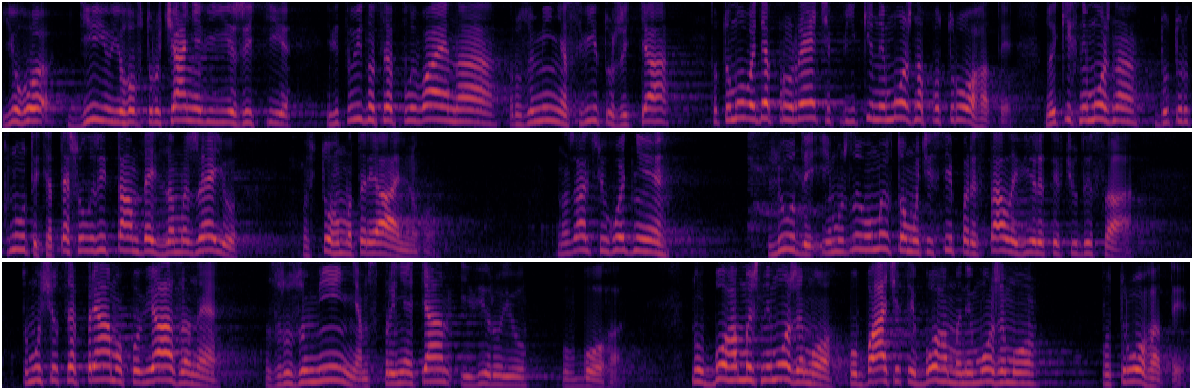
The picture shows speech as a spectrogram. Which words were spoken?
Його дію, Його втручання в її житті. І відповідно це впливає на розуміння світу, життя. Тобто мова йде про речі, які не можна потрогати, до яких не можна доторкнутися, те, що лежить там десь за межею ось того матеріального. На жаль, сьогодні люди, і, можливо, ми в тому числі перестали вірити в чудеса, тому що це прямо пов'язане з розумінням, з прийняттям і вірою в Бога. Ну, Бога ми ж не можемо побачити, Бога ми не можемо потрогати.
